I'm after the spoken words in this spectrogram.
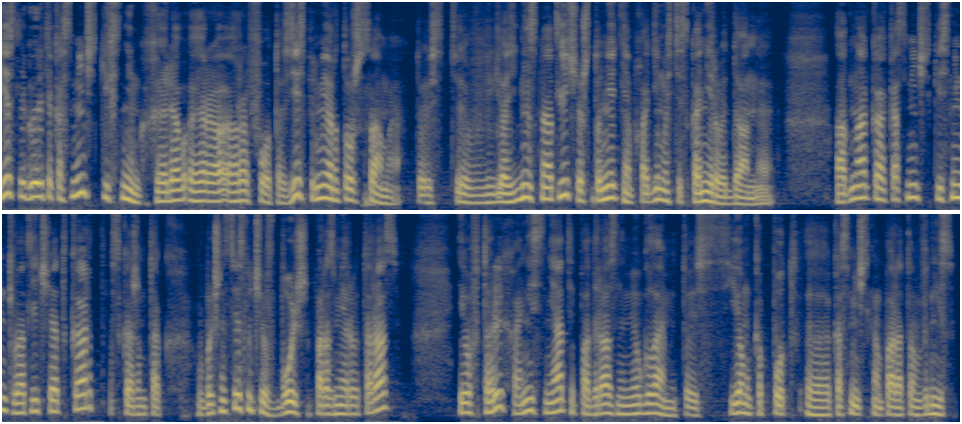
Если говорить о космических снимках или аэрофото, здесь примерно то же самое. То есть э, единственное отличие, что нет необходимости сканировать данные. Однако космические снимки, в отличие от карт, скажем так, в большинстве случаев больше по размеру это раз. И во-вторых, они сняты под разными углами. То есть съемка под э, космическим аппаратом вниз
